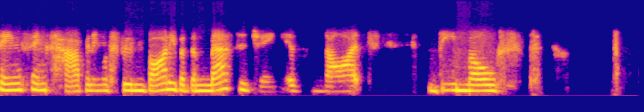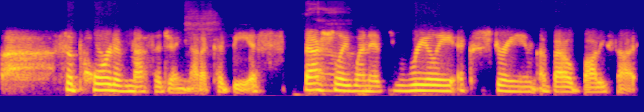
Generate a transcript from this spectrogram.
same thing's happening with food and body, but the messaging is not the most supportive messaging that it could be, especially when it's really extreme about body size.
